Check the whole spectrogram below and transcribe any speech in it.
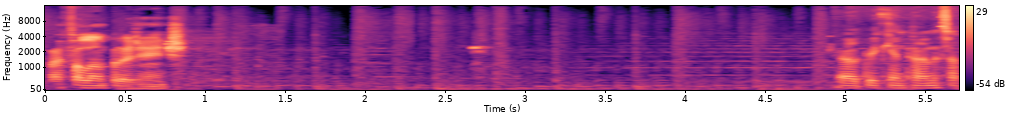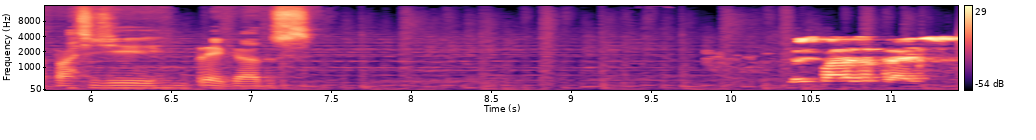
Vai falando pra gente. É, eu tenho que entrar nessa parte de empregados. Dois guardas atrás.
